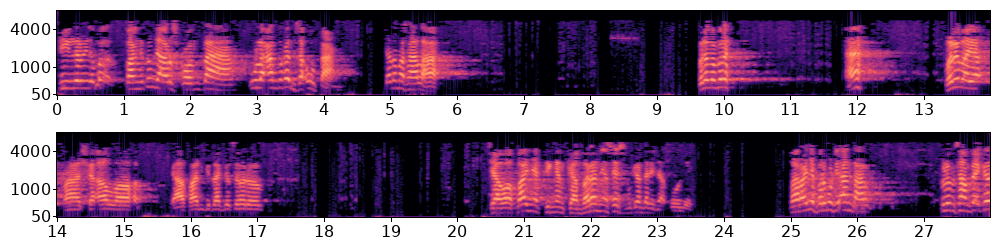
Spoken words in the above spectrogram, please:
Dealer apa, bank itu tidak harus kontak. Ulaan itu kan bisa utang. Tidak ada masalah. Boleh apa boleh? Hah? Boleh Pak ya? Masya Allah. Kapan kita ke showroom? Jawabannya dengan gambaran yang saya sebutkan tadi tidak boleh. Barangnya baru mau diantar. Belum sampai ke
